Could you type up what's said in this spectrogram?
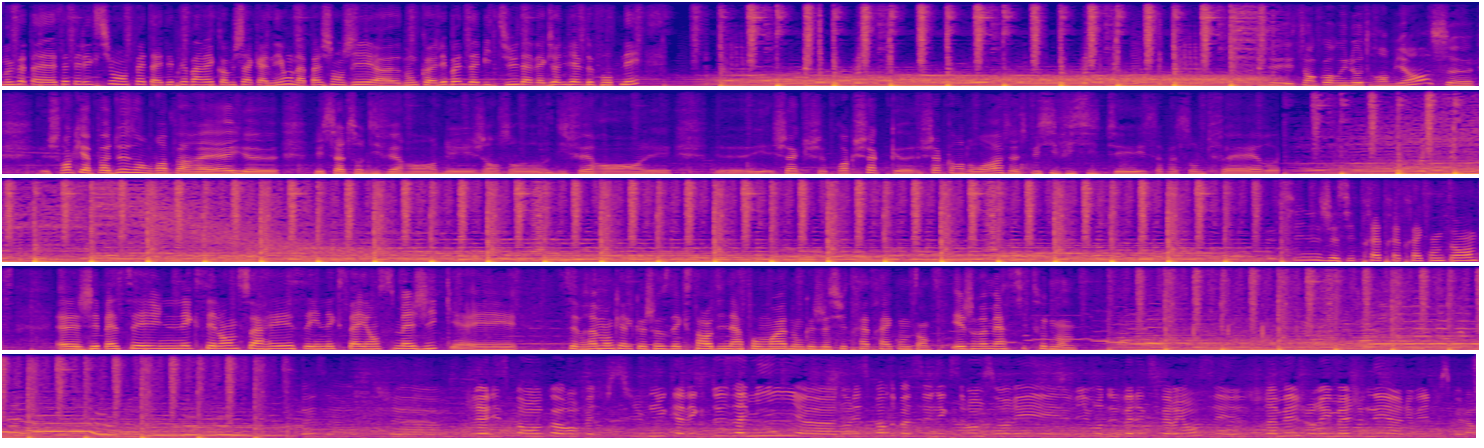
Donc cette, euh, élection a été préparée comme chaque année. On n'a pas changé euh, euh, les bonnes habitudes avec Geneviève de Fontenay. C'est encore une autre ambiance. Euh, Je crois qu'il n'y a pas deux endroits pareils. Euh, Les salles sont différentes, les gens sont différents. euh, chaque, je crois que chaque, chaque endroit a sa spécificité, sa façon de faire. Je suis très très très contente. Euh, J'ai passé une excellente soirée, c'est une expérience magique et c'est vraiment quelque chose d'extraordinaire pour moi, donc je suis très très contente. Et je remercie tout le monde. Je, réalise pas encore en fait. Je suis venue qu'avec deux amis euh, dans l'espoir de passer une excellente soirée et vivre de nouvelles expériences et jamais j'aurais imaginé arriver jusque là.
